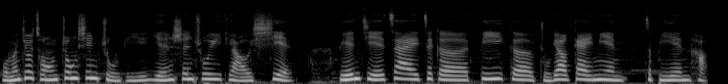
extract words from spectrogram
我们就从中心主题延伸出一条线，连接在这个第一个主要概念这边。好，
